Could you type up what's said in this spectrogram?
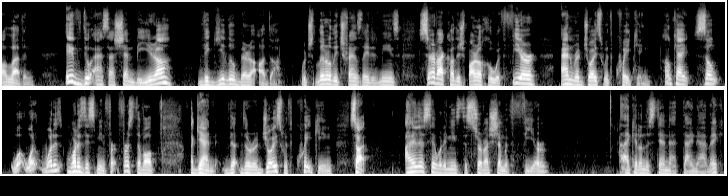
eleven. Ivdu as Hashem biyira v'gilu bera'ada, which literally translated means serve Hakadosh Baruch Hu with fear and rejoice with quaking. Okay, so what what what is what does this mean? First of all, again, the, the rejoice with quaking. So I understand what it means to serve Hashem with fear. I can understand that dynamic,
